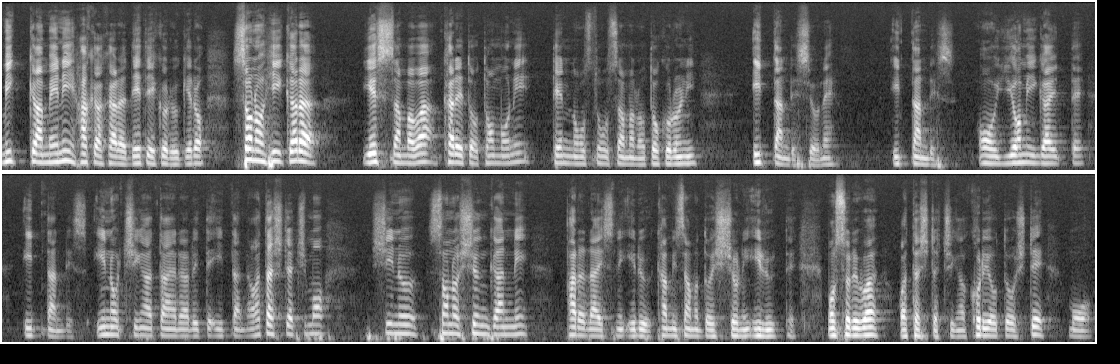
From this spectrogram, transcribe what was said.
3日目に墓から出てくるけどその日からイエス様は彼と共に天皇父様のところに行ったんですよね。行ったんです。をよみがえって行ったんです。命が与えられて行ったんです私たちも死ぬその瞬間にパラダイスにいる神様と一緒にいるって。もうそれは私たちがこれを通しても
